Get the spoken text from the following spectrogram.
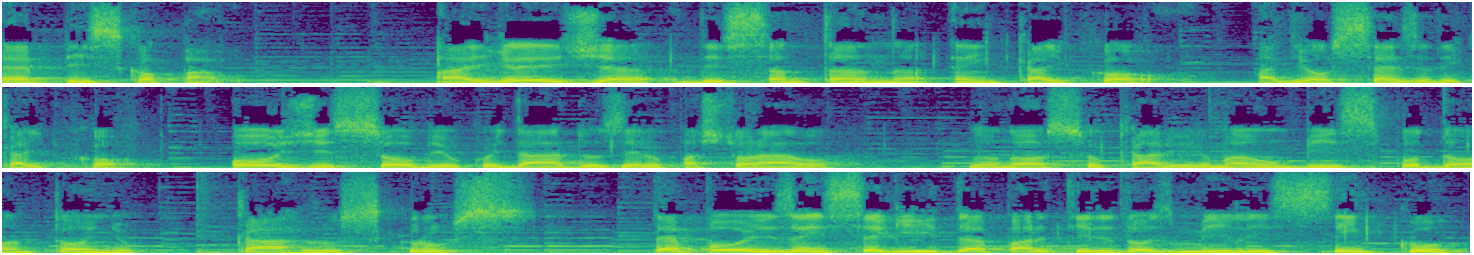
episcopal. A Igreja de Santana em Caicó, a Diocese de Caicó, hoje sob o cuidado, zelo pastoral do nosso caro irmão, Bispo Dom Antônio Carlos Cruz. Depois, em seguida, a partir de 2005,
